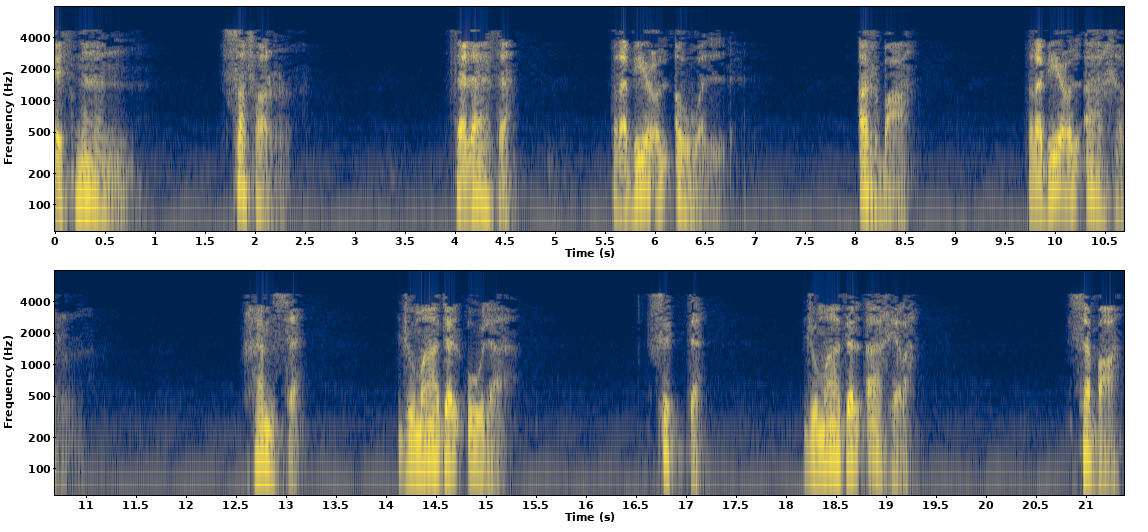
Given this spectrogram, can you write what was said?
اثنان. صفر. ثلاثة. ربيع الأول. أربعة. ربيع الآخر. خمسة. جماد الأولى. ستة. جماد الآخرة. سبعة.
